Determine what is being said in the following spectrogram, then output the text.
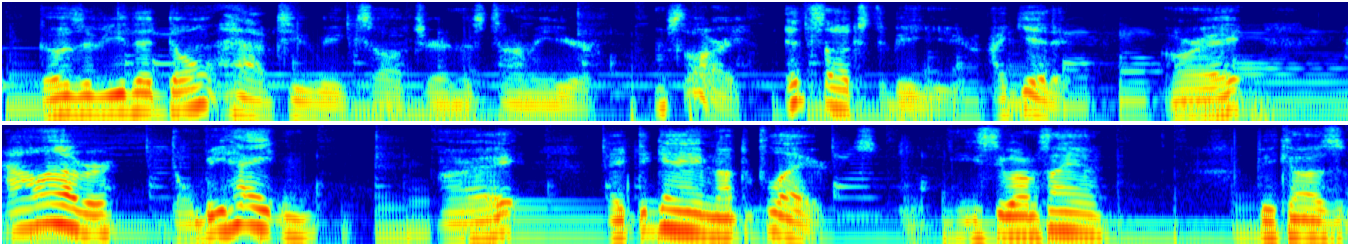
those of you that don't have two weeks off during this time of year, I'm sorry. It sucks to be you. I get it. All right? However, don't be hating. All right? Hate the game, not the players. You see what I'm saying? Because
